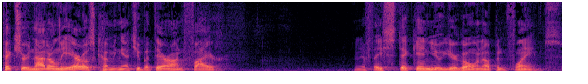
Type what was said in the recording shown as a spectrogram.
picture not only arrows coming at you, but they're on fire. And if they stick in you, you're going up in flames.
